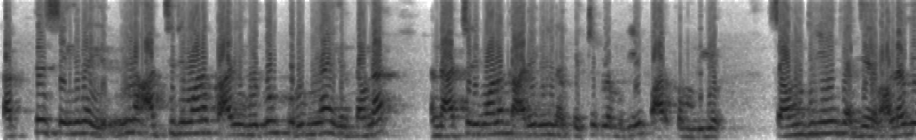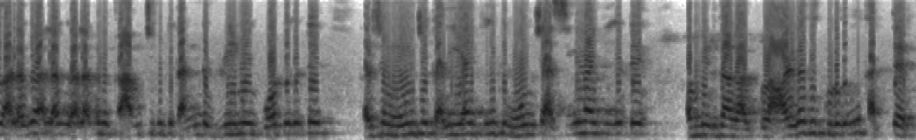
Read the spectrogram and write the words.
கர்த்தர் செய்கிற எல்லா ஆச்சரியமான காரியங்களுக்கும் பொறுமையா இருந்தோம்னா அந்த ஆச்சரியமான காரியங்களை நம்ம பெற்றுக்கொள்ள முடியும் பார்க்க முடியும். சவுந்தியும் சஜ்ஜ- அழகு அழகு அழகு அழகுன்னு காமிச்சுக்கிட்டு கண்டு கிரீனையும் போட்டுக்கிட்டு கடைசி மூஞ்சி கரியாக்கிக்கிட்டு மூஞ்சி அசிங்கமாக்கிக்கிட்டு அப்படி இருக்காங்க அழகு அழகு கொடுக்கறது கர்த்தர்.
